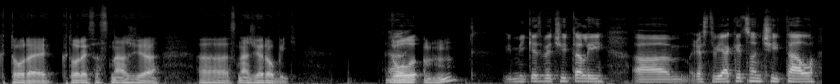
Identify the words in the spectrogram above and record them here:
ktoré, ktoré sa snažia, a, snažia robiť. Dôle, uh-huh. My keď sme čítali, um, respektíve ja keď som čítal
